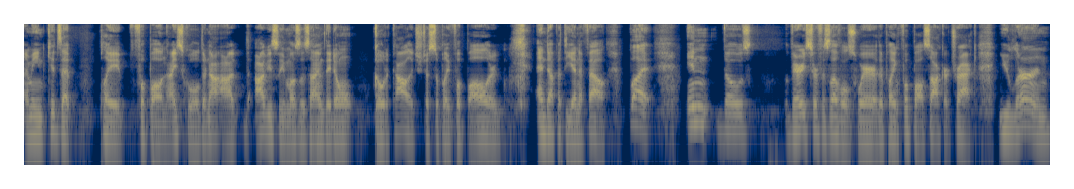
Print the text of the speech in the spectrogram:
I mean, kids that play football in high school, they're not, obviously, most of the time, they don't go to college just to play football or end up at the NFL. But in those very surface levels where they're playing football, soccer, track, you learn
